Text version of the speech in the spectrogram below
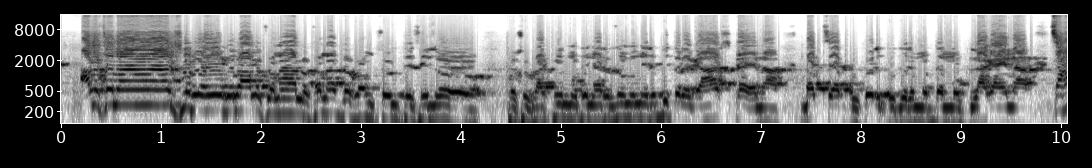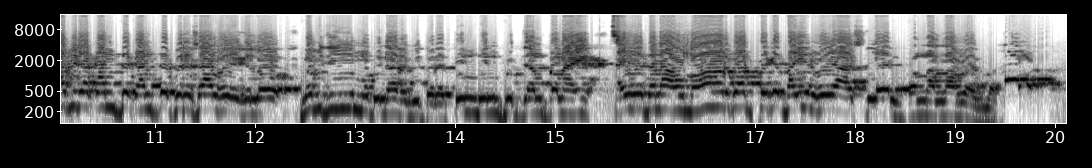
আলোচনা শুরু হয়ে গেল। আলোচনা আলোচনা যখন চলতেছিল, পশু পাখি মদিনার জমিনের ভিতরে ঘাস খায় না, বাচ্চা বুকের দুধের মধ্যে মুখ লাগায় না। সাহাবিরা কানতে কানতে পেরেশান হয়ে গেল। নবীজি মদিনার ভিতরে তিন দিন পর্যন্ত নাই। সাইয়েদানা ওমর ঘর থেকে বাইর হয়ে আসলেন। কন্যা আল্লাহ উমর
